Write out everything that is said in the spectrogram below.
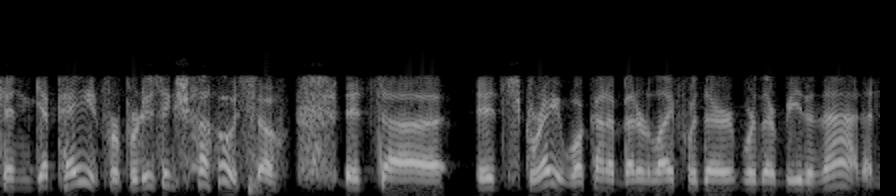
can get paid for producing shows, so it's uh it's great. What kind of better life would there would there be than that? And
